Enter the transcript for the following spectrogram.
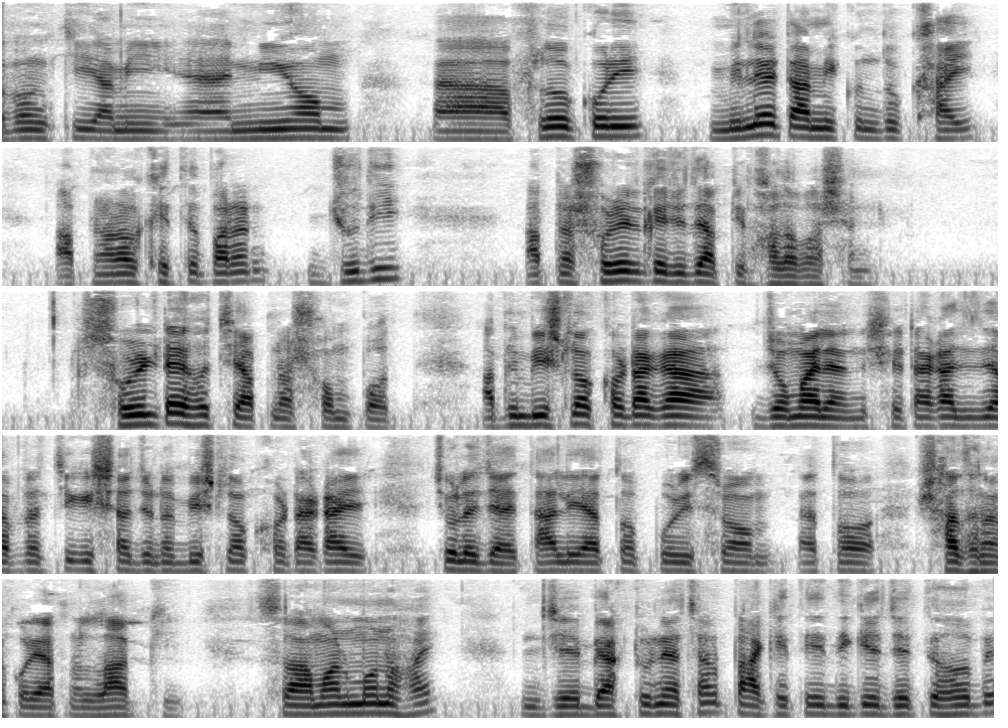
এবং কি আমি নিয়ম ফ্লো করি। মিলেট আমি কিন্তু খাই, আপনারাও খেতে পারেন। যদি আপনার শরীরকে যদি আপনি ভালোবাসেন। শরীরটাই হচ্ছে আপনার সম্পদ। আপনি বিশ লক্ষ টাকা জমাইলেন, সে টাকা যদি আপনার চিকিৎসার জন্য বিশ লক্ষ টাকায় চলে যায়, তাহলে এত পরিশ্রম, এত সাধনা করে আপনার লাভ কী? সো আমার মনে হয় যে ব্যাক টু নেচার প্রাকৃতিক দিকে যেতে হবে,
